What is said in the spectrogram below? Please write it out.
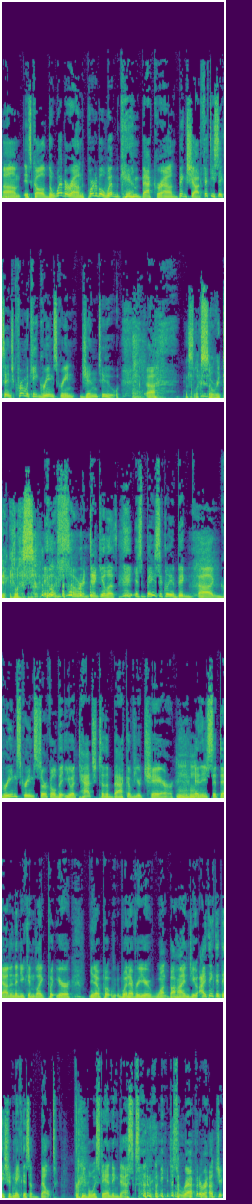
Um, it's called the Webaround Portable Webcam Background, Big Shot, 56 inch chroma key green screen, Gen 2. This looks so ridiculous. It looks so ridiculous. It's basically a big uh, green screen circle that you attach to the back of your chair, and you sit down, and then you can like put your, you know, put whatever you want behind you. I think that they should make this a belt for people with standing desks, and then you just wrap it around you,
